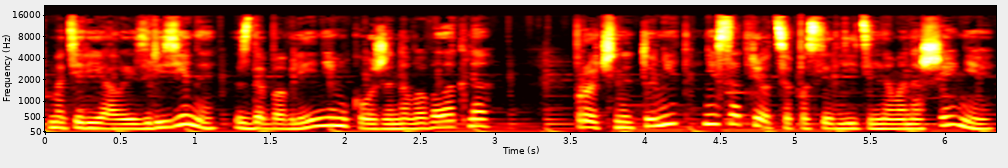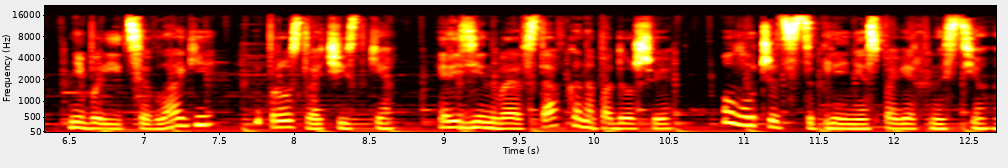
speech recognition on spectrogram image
материала из резины с добавлением кожаного волокна. Прочный тунит не сотрется после длительного ношения, не боится влаги и просто очистки. Резиновая вставка на подошве улучшит сцепление с поверхностью.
